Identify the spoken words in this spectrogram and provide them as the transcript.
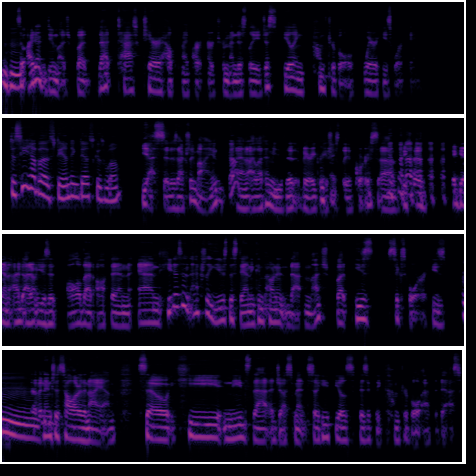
Mm-hmm. So I didn't do much, but that task chair helped my partner tremendously, just feeling comfortable where he's working. Does he have a standing desk as well? Yes, it is actually mine, oh. and I let him use it very graciously, of course, uh, because again, I, I, don't use it all that often, and he doesn't actually use the standing component that much. But he's six four. He's mm. seven inches taller than I am, so he needs that adjustment so he feels physically comfortable at the desk.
